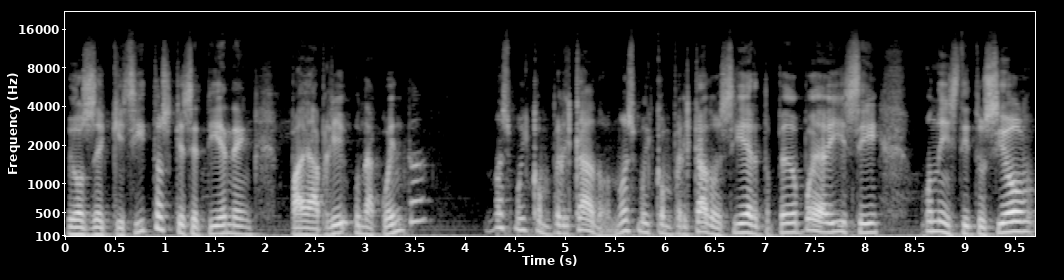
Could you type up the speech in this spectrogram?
los requisitos que se tienen para abrir una cuenta no es muy complicado, no es muy complicado, es cierto, pero por ahí sí una institución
